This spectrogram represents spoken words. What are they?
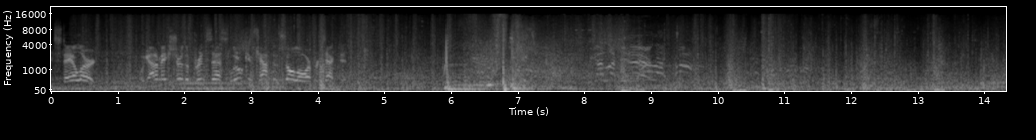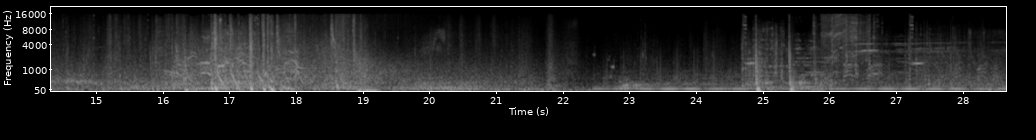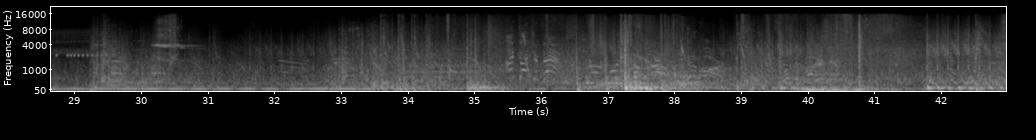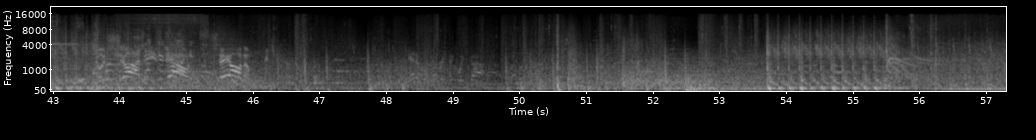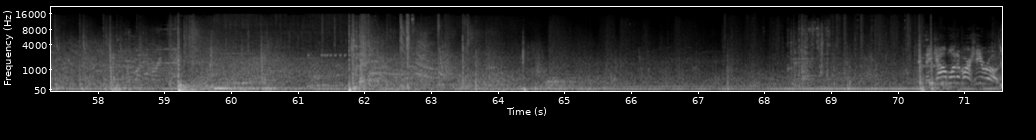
Stay alert. We gotta make sure the Princess, Luke, and Captain Solo are protected. He's down. Stay on him. They got one of our heroes.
